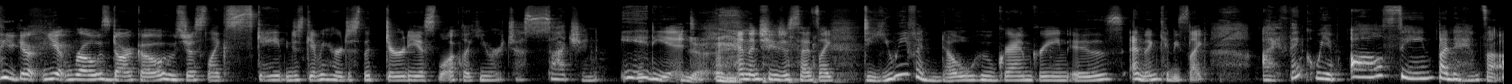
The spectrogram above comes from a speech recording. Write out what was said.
You get, you get Rose Darko, who's just like scathing, just giving her just the dirtiest look, like you are just such an idiot. Yeah. and then she just says, like, "Do you even know who Graham Greene is?" And then Kitty's like, "I think we have all seen Bonanza."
